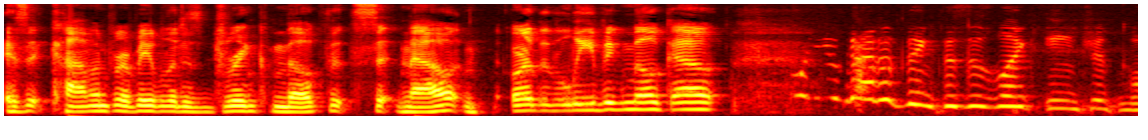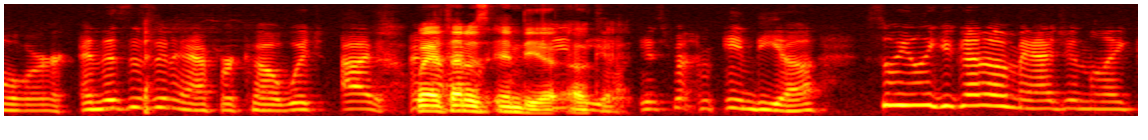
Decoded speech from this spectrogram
is it common for people to just drink milk that's sitting out, or they're leaving milk out? well, you gotta think this is like ancient lore, and this is in Africa, which I Wait, I thought it was Africa, India. Okay. it's from India. So you like you gotta imagine like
